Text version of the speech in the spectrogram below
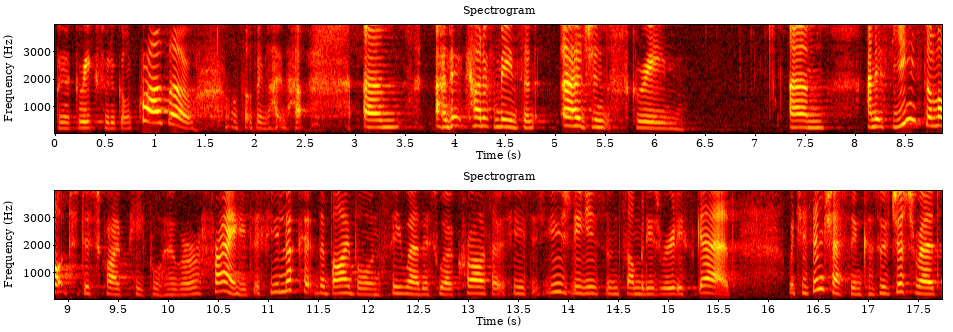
the Greeks would have gone, krazo, or something like that. Um, and it kind of means an urgent scream. Um, and it's used a lot to describe people who are afraid. If you look at the Bible and see where this word krazo is used, it's usually used when somebody's really scared, which is interesting because we've just read,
